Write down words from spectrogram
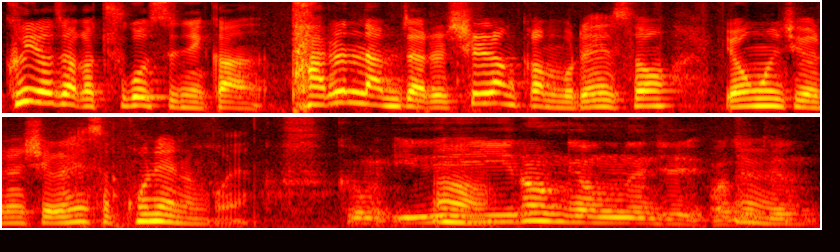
그 여자가 죽었으니까 다른 남자를 신랑감으로 해서 영혼시 결혼식을 해서 보내는 거야. 그럼 이, 어. 이런 경우는 이제 어쨌든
